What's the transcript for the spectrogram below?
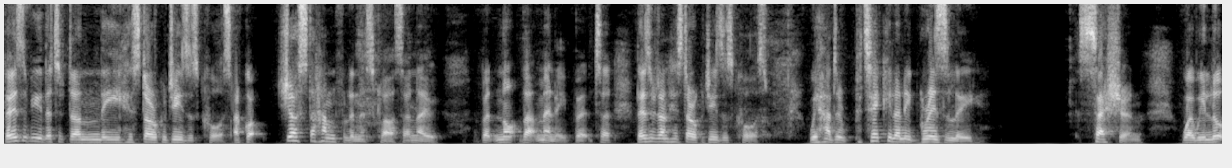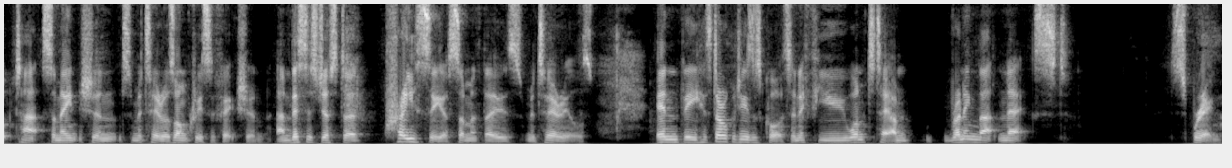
Those of you that have done the historical Jesus course, I've got just a handful in this class, I know, but not that many. But uh, those who've done historical Jesus course, we had a particularly grisly session where we looked at some ancient materials on crucifixion, and this is just a précis of some of those materials. In the historical Jesus course, and if you want to take, I'm running that next spring.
